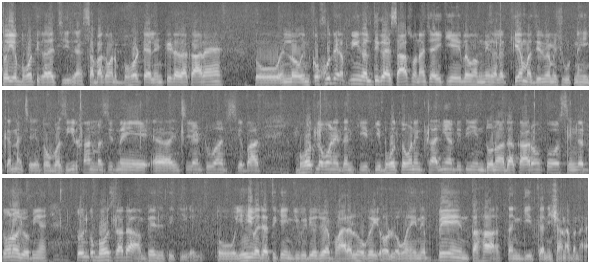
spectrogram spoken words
तो ये बहुत ही गलत चीज़ है। सबा कमर बहुत टैलेंटेड अदाकार हैं। तो इन लोग, इनको खुद अपनी गलती का एहसास होना चाहिए कि ये लोग हमने गलत किया, मस्जिद में हमें शूट नहीं करना चाहिए। तो वज़ीर ख़ान मस्जिद में ये इंसिडेंट हुआ, जिसके बाद बहुत लोगों ने तनकीद की, बहुत लोगों ने गालियाँ भी दी इन दोनों अदाकारों को, सिंगर दोनों जो भी हैं तो इनको बहुत ज़्यादा बेजती की गई। तो यही वजह थी कि इनकी वीडियो जो है वायरल हो गई और लोगों ने इन्हें बेानतहा तनकीद का निशाना बनाया।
